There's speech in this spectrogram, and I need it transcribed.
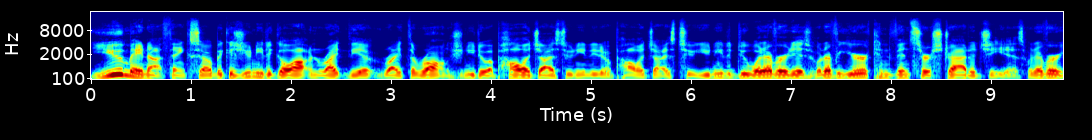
You may not think so because you need to go out and right the right the wrongs. You need to apologize to. You need to apologize to. You need to do whatever it is, whatever your convincer strategy is, whatever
